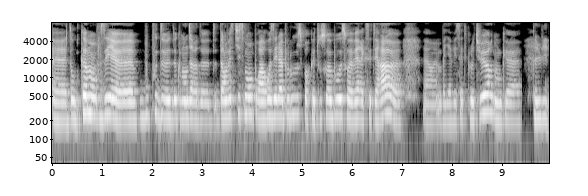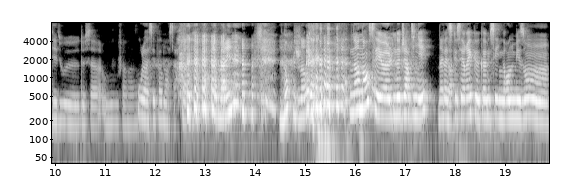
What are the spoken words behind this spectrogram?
Euh, donc comme on faisait euh, beaucoup de, de comment dire d'investissements pour arroser la pelouse, pour que tout soit beau, soit vert, etc. euh, euh, bah, il y avait cette clôture, donc T'as eu l'idée de, de ça ou, enfin, oula, c'est pas moi ça. Marine Non. Non non, non, c'est notre jardinier. Parce que c'est vrai que comme c'est une grande maison, on,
